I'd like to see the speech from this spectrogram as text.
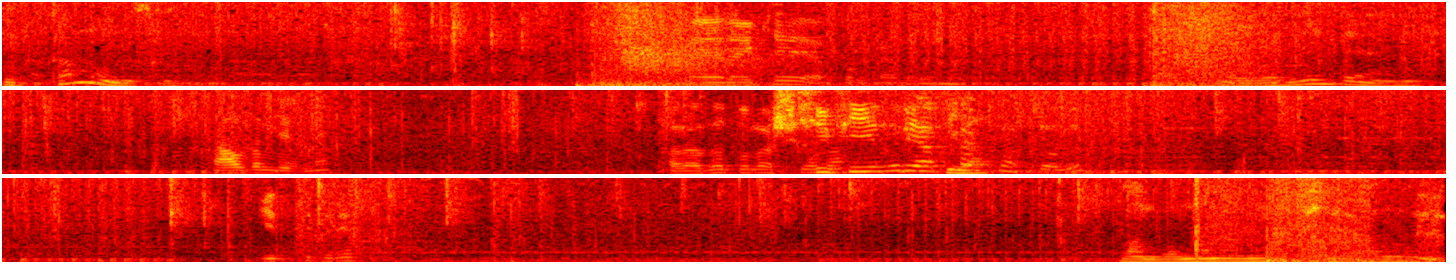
Furkan mı onun ismi? ERK ya Furkan diyor. Olabilir de yani. Aldım birini. Arada dolaşıyor. Çift healer yapsak Ya. nasıl olur? Gitti biri. Lan bombanı almak bir şey kalmadı.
